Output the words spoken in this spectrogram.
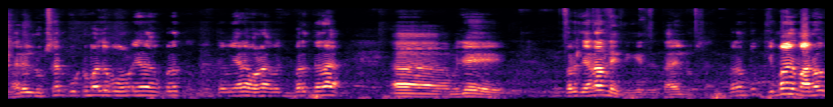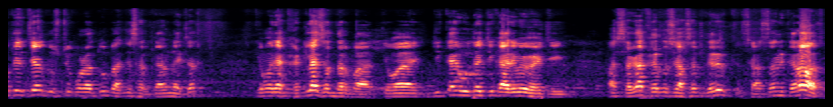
झालेलं नुकसान कुटुंबाचं होणं- परत याला होणार परत त्यांना म्हणजे परत येणार नाही ते झालेलं नुकसान. परंतु किमान मानवतेच्या दृष्टिकोनातून राज्य सरकारने याच्यात किंवा या खटल्या संदर्भात किंवा जी काही उद्याची कार्यवाही व्हायची हा सगळा खर्च शासन करेल शासनाने करावाच.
